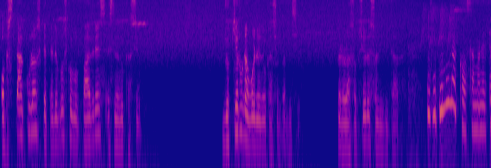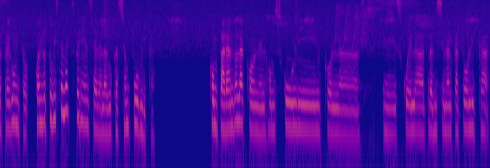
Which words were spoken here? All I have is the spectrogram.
obstáculos que tenemos como padres es la educación. Yo quiero una buena educación para mis hijos, pero las opciones son limitadas. Y dime una cosa, Manuel, te pregunto, cuando tuviste la experiencia de la educación pública, comparándola con el homeschooling, con la eh, escuela tradicional católica,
